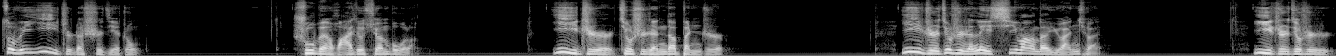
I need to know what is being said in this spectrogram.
作为意志的世界中。叔本华就宣布了：意志就是人的本质，意志就是人类希望的源泉，意志就是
